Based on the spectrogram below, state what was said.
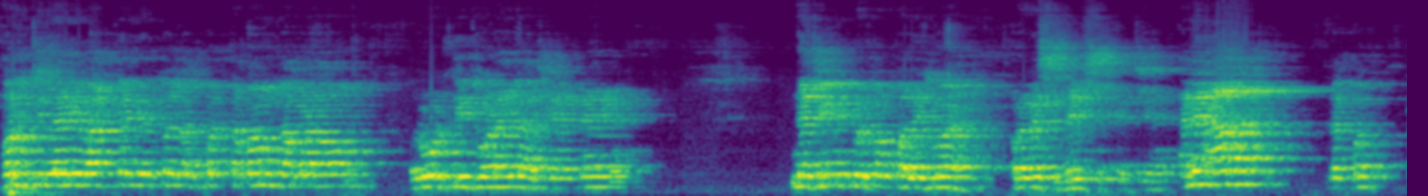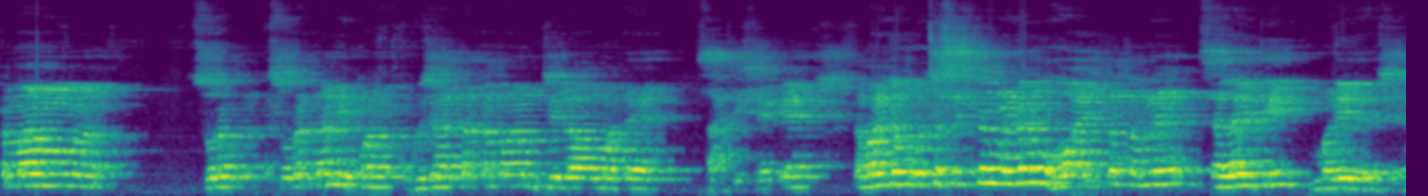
ભરૂચ જિલ્લાની વાત કરીએ તો લગભગ તમામ ગામડાઓ રોડથી જોડાયેલા છે અને નજીકની કોઈ પણ કોલેજમાં પ્રવેશ લઈ શકે છે. અને આ લગભગ તમામ સુરત સુરત નહીં પણ ગુજરાતના તમામ જિલ્લાઓ માટે સાચી છે કે તમારે જો ઉચ્ચ શિક્ષણ મેળવવું હોય તો તમને સહેલાઈથી મળી રહેશે.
